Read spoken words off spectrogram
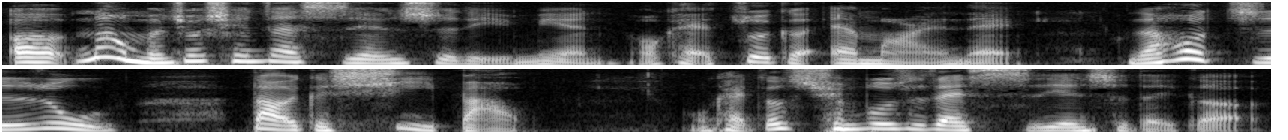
呃，那我们就先在实验室里面，OK，做一个 mRNA，然后植入到一个细胞，OK，都是全部是在实验室的一个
